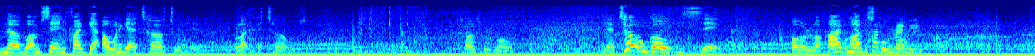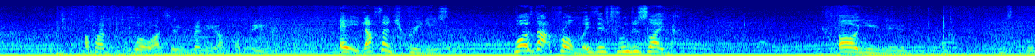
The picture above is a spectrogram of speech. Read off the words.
No, but I'm saying if I get, I want to get a turtle here, or like a turtle. or Something. Turtle goal. Yeah, total goal be sick. Oh, lo- I've never I've scored many. many. I've had, well, I say many, I've had eight. Eight. That's actually pretty decent. What is that from? Is it from just like? Oh, you knew. Missed the ball.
